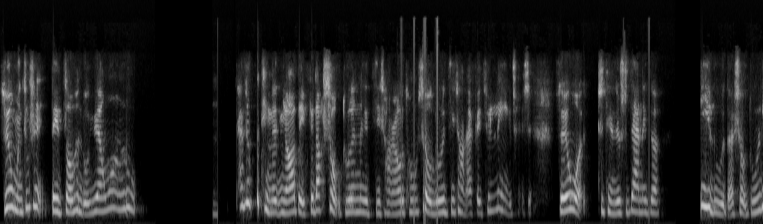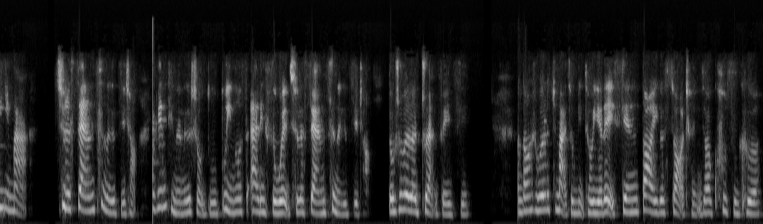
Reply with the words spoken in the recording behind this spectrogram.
所以我们就是得走很多冤枉路。他就不停的，你要得飞到首都的那个机场，然后从首都的机场再飞去另一个城市。所以我之前就是在那个秘鲁的首都利马去了三次那个机场，阿根廷的那个首都布宜诺斯艾利斯我也去了三次那个机场，都是为了转飞机。当时为了去马丘比丘，也得先到一个小城叫库斯科，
